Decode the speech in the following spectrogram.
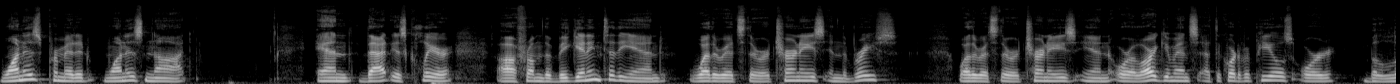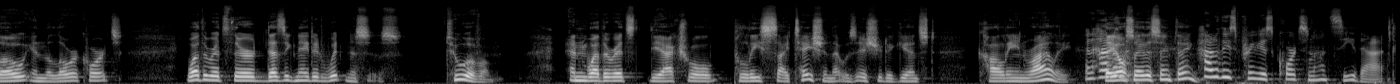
One is permitted, one is not, and that is clear uh, from the beginning to the end, whether it's their attorneys in the briefs, whether it's their attorneys in oral arguments at the Court of Appeals or below in the lower courts, whether it's their designated witnesses, two of them, and whether it's the actual police citation that was issued against Colleen Reilly. they all say the same thing. How do these previous courts not see that?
